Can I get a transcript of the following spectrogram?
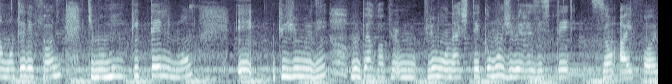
à mon téléphone qui me manquait tellement et que je me dis, mon père va plus m'en acheter, comment je vais résister sans iPhone?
